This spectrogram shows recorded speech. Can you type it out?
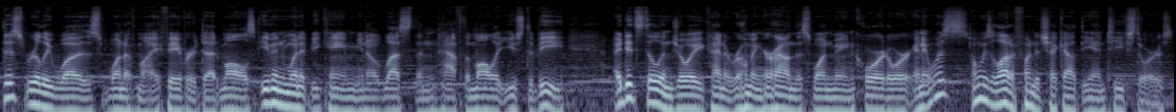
This really was one of my favorite dead malls, even when it became, you know, less than half the mall it used to be. I did still enjoy kind of roaming around this one main corridor, and it was always a lot of fun to check out the antique stores.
